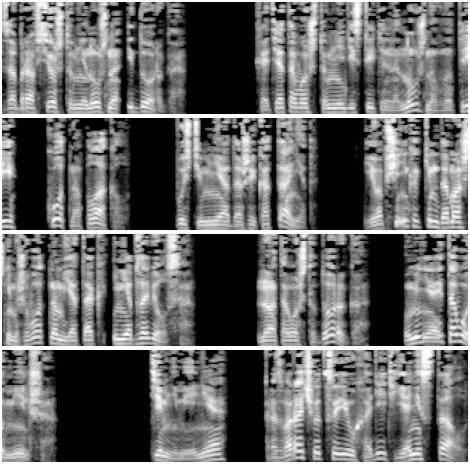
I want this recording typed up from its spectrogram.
забрав все, что мне нужно и дорого. Хотя того, что мне действительно нужно, внутри кот наплакал. Пусть у меня даже и кота нет. И вообще никаким домашним животным я так и не обзавелся. Но от того, что дорого, у меня и того меньше. Тем не менее, разворачиваться и уходить я не стал.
